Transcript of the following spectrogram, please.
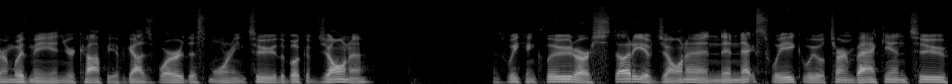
Turn with me in your copy of God's Word this morning to the book of Jonah as we conclude our study of Jonah, and then next week we will turn back into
